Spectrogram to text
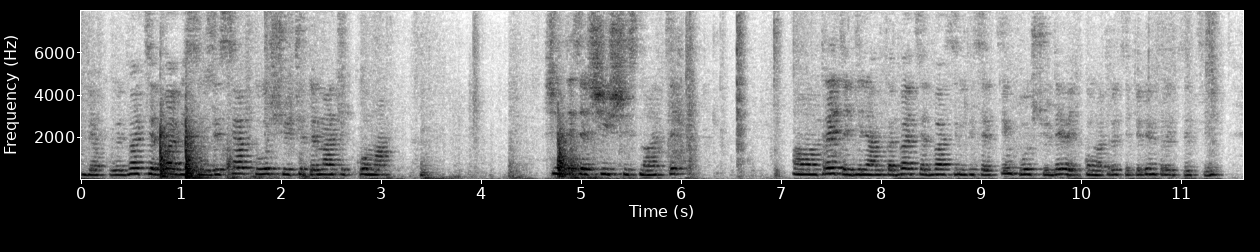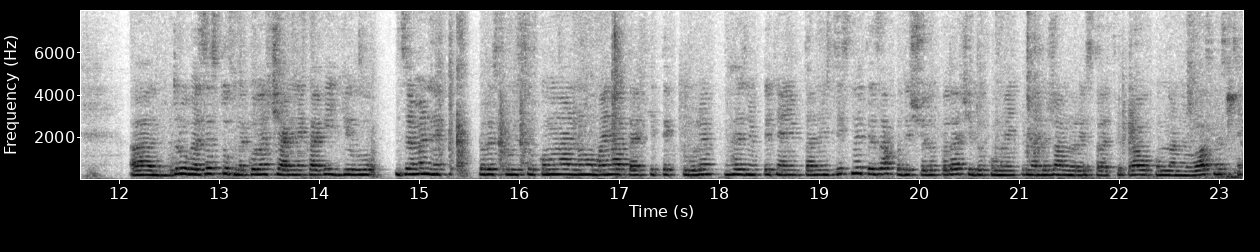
Дякую. 22,80, площею 14,6616. А, Третя ділянка 22,77, площею 9,3137. А, Друге, заступнику начальника відділу земельних ресурсів, комунального майна та архітектури Газнюк Тетяні Віталіївні здійснити заходи щодо подачі документів на державну реєстрацію права комунальної власності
